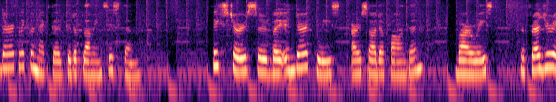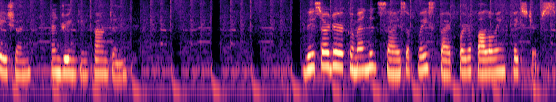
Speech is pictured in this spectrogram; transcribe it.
directly connected to the plumbing system. Fixtures served by indirect waste are soda fountain, bar waste, refrigeration, and drinking fountain. These are the recommended size of waste pipe for the following fixtures.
